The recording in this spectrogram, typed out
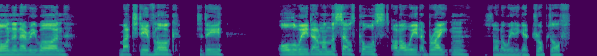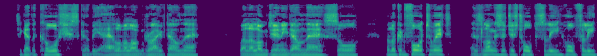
Morning, everyone. Match day vlog today. All the way down on the south coast on our way to Brighton. Just on our way to get dropped off to get the coach. It's going to be a hell of a long drive down there. Well, a long journey down there. So, we're looking forward to it. As long as it just hopefully, hopefully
